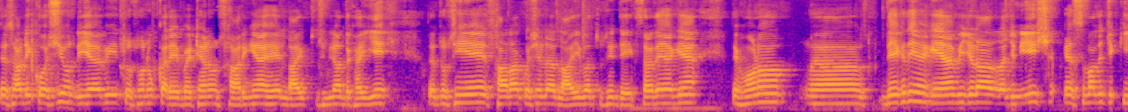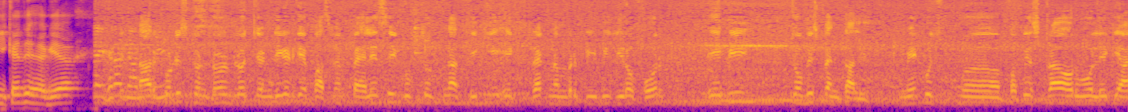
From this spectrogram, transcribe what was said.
ਤੇ ਸਾਡੀ ਕੋਸ਼ਿਸ਼ ਹੁੰਦੀ ਹੈ ਵੀ ਤੁ- ਤੁਹਾਨੂੰ ਘਰੇ ਬੈਠਿਆਂ ਨੂੰ ਸਾਰੀਆਂ ਇਹ ਲਾਈਵ ਤਸਵੀਰਾਂ ਦਿਖਾਈਏ ਤੇ ਤੁਸੀਂ ਇਹ ਸਾਰਾ ਕੁਝ ਜਿਹੜਾ ਲਾਈਵ ਆ ਤੁਸੀਂ ਦੇਖ ਸਕਦੇ ਹੈਗੇ ਆ ਤੇ ਹੁਣ ਅ, ਦੇਖਦੇ ਹੈਗੇ ਆ ਵੀ ਜਿਹੜਾ ਰਜਨੀਸ਼ ਇਸ ਸੰਬੰਧ ਵਿੱਚ ਕੀ ਕਹਿੰਦੇ ਹੈਗੇ ਆ नारकोटिक्स कंट्रोल ब्यूरो चंडीगढ़ के पास में पहले से ही गुप्त सूचना थी कि एक truck number P B zero four A B चौबीस पैंतालीस में कुछ पपी स्ट्रा और वो लेके आ,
